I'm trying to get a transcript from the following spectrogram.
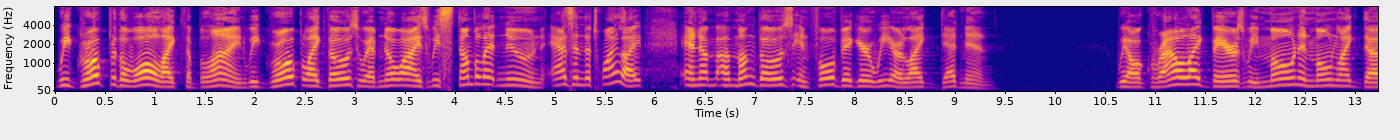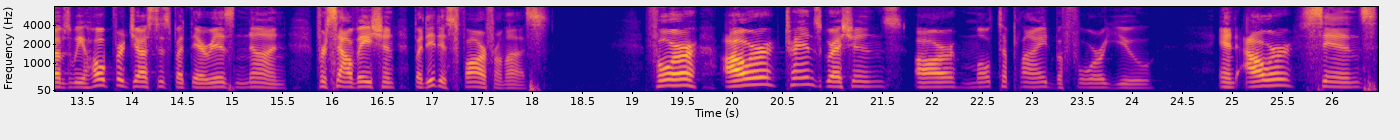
We grope for the wall like the blind. We grope like those who have no eyes. We stumble at noon, as in the twilight, and among those in full vigor, we are like dead men. We all growl like bears. We moan and moan like doves. We hope for justice, but there is none. For salvation, but it is far from us. For our transgressions are multiplied before you, and our sins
